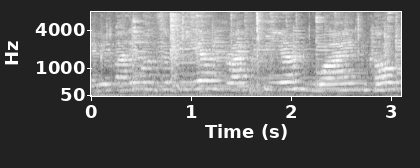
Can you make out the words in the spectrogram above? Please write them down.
Anybody wants a beer? Draft beer? Wine? Coke?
